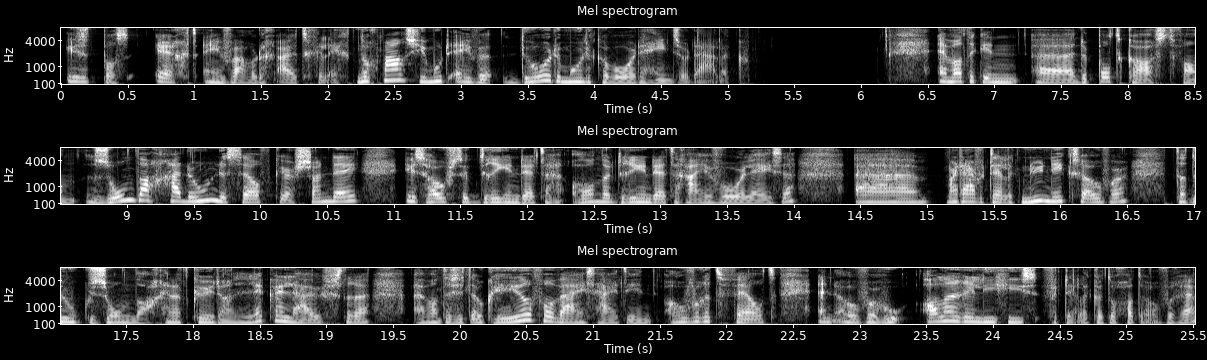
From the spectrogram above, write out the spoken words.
is het pas echt eenvoudig uitgelegd. Nogmaals, je moet even door de moeilijke woorden heen zo dadelijk. En wat ik in uh, de podcast van zondag ga doen, de Self-Care Sunday, is hoofdstuk 33, 133 aan je voorlezen. Uh, maar daar vertel ik nu niks over. Dat doe ik zondag en dat kun je dan lekker luisteren. Uh, want er zit ook heel veel wijsheid in over het veld en over hoe alle religies, vertel ik er toch wat over hè?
